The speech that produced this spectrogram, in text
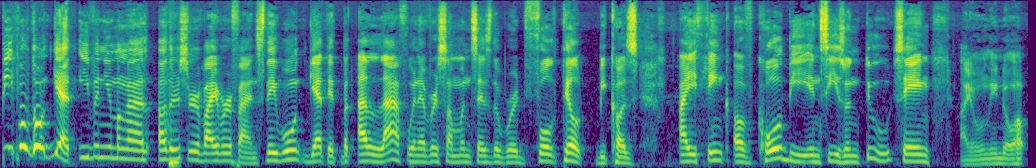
people don't get. Even yung mga other Survivor fans, they won't get it. But I'll laugh whenever someone says the word full tilt because I think of Colby in season two saying, "I only know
